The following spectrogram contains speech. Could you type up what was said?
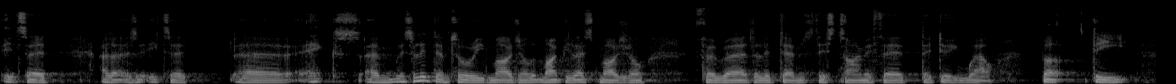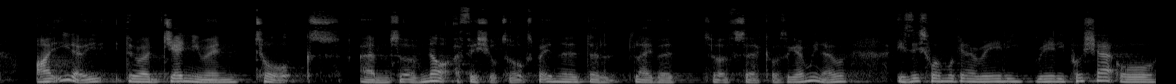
it's a It's a uh, ex um, it's a Lib Dem Tory marginal that might be less marginal for uh, the Lib Dems this time if they're they're doing well. But the I you know there are genuine talks um, sort of not official talks, but in the, the Labour sort of circles again, we know, is this one we're going to really, really push at, or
